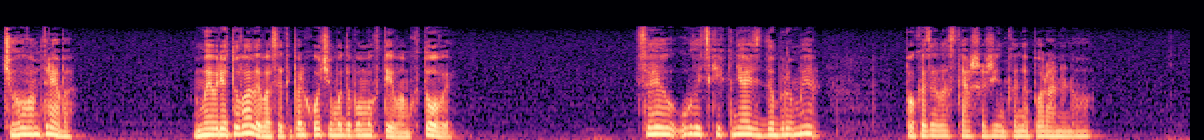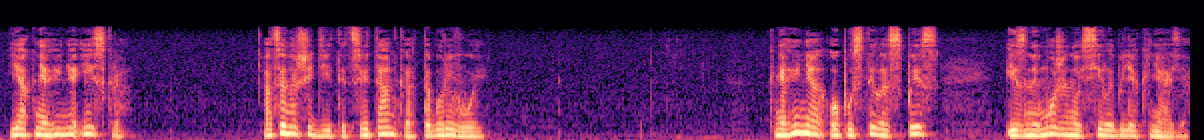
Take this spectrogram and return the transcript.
Чого вам треба? Ми врятували вас, а тепер хочемо допомогти вам. Хто ви? Це улицький князь Добромир, показала старша жінка на пораненого. Я княгиня Іскра. А це наші діти Цвітанка та Буревой. Княгиня опустила спис і знеможено сіла біля князя.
